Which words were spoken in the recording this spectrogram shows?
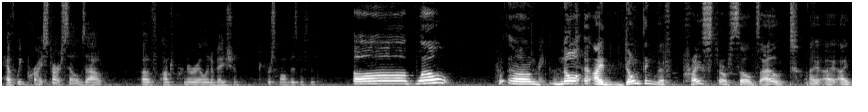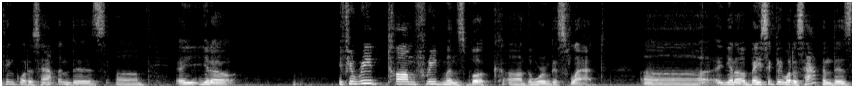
Have we priced ourselves out of entrepreneurial innovation for small businesses? Uh, well, um, no, I don't think we've priced ourselves out. I, I, I think what has happened is, um, uh, you know, if you read Tom Friedman's book, uh, The World is Flat, uh, you know, basically what has happened is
